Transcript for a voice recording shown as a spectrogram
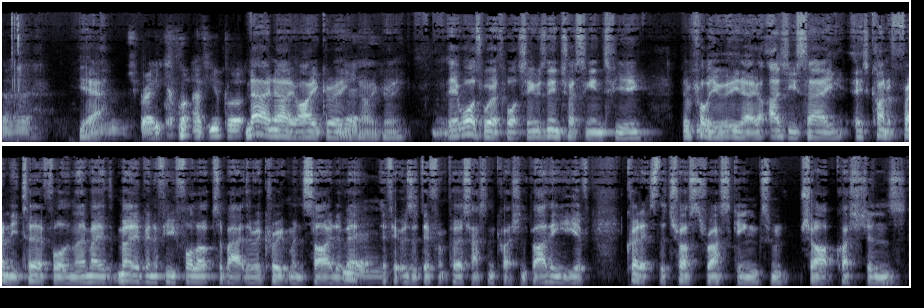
Uh, yeah, break, what have you? But no, no, I agree. Yeah. I agree. It was worth watching. It was an interesting interview they're probably, you know, as you say, it's kind of friendly turf for them. There may, may have been a few follow ups about the recruitment side of it yeah. if it was a different person asking questions. But I think you give credit to the trust for asking some sharp questions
